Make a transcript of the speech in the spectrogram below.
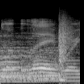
the labor.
